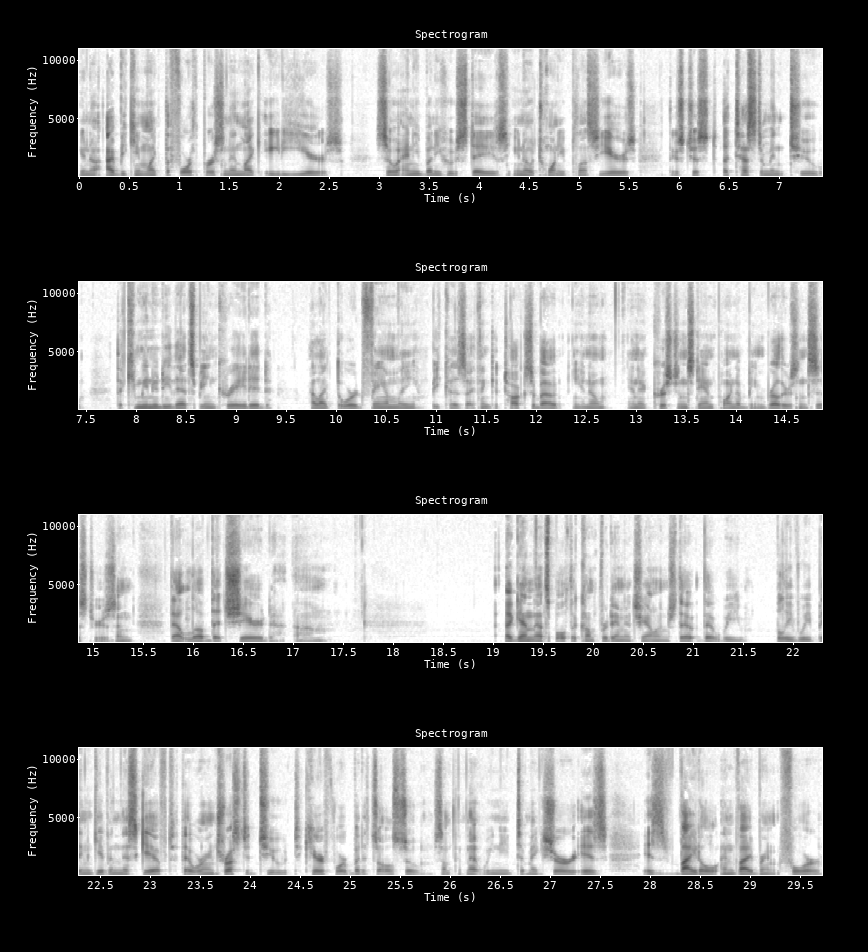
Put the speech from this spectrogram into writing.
you know, I became like the fourth person in like 80 years. So anybody who stays, you know, 20 plus years, there's just a testament to the community that's being created. I like the word family because I think it talks about, you know, in a Christian standpoint of being brothers and sisters and that love that's shared. Um, again, that's both a comfort and a challenge that, that we believe we've been given this gift that we're entrusted to to care for, but it's also something that we need to make sure is is vital and vibrant for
